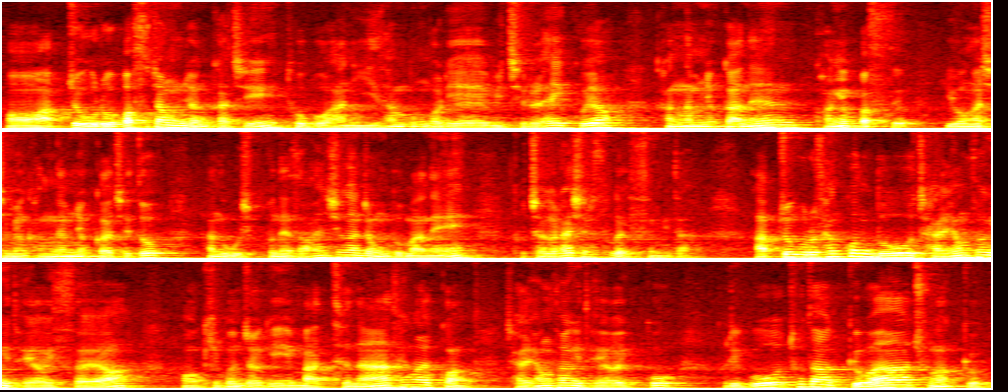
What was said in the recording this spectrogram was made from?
어, 앞쪽으로 버스 정류장까지 도보 한 2, 3분 거리에 위치를 해 있고요. 강남역과는 광역버스 이용하시면 강남역까지도 한 50분에서 1시간 정도 만에 도착을 하실 수가 있습니다. 앞쪽으로 상권도 잘 형성이 되어 있어요. 어, 기본적인 마트나 생활권 잘 형성이 되어 있고 그리고 초등학교와 중학교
